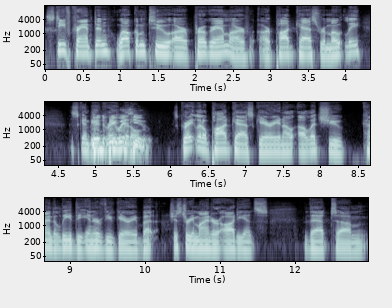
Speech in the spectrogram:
Steve Crampton, welcome to our program, our our podcast remotely. It's going to be Good a to be great with little, you. It's a great little podcast, Gary, and I'll I'll let you kind of lead the interview, Gary. But just to remind our audience that um,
